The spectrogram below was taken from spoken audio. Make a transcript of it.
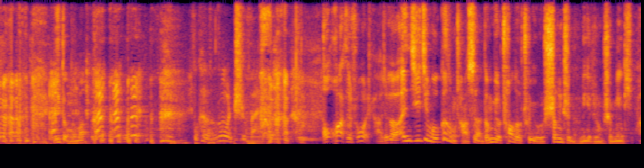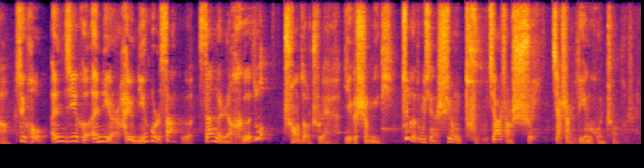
你懂了吗？不可能这么直白。哦，话再说回来啊，这个恩基经过各种尝试呢，都没有创造出有生殖能力的这种生命体啊。最后，恩基和恩利尔还有宁霍尔萨格三个人合作创造出来了一个生命体。这个东西呢，是用土加上水加上灵魂创造出来的，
